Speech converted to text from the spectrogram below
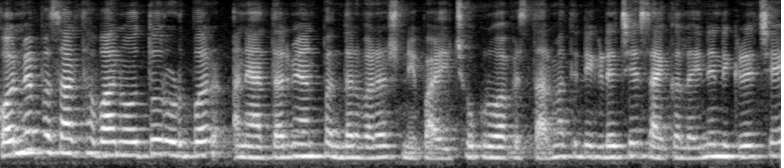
કોન્વે પસાર થવાનો હતો રોડ પર અને આ દરમિયાન પંદર વર્ષ નેપાળી છોકરો આ વિસ્તારમાંથી નીકળે છે, સાયકલ લઈને નીકળે છે.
